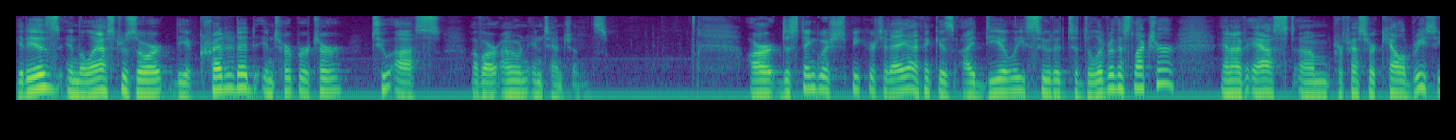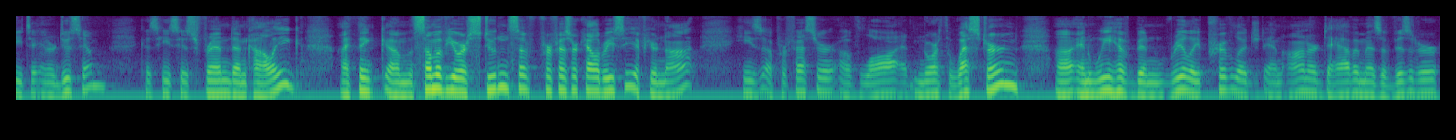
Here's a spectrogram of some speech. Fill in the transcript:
It is, in the last resort, the accredited interpreter to us of our own intentions. Our distinguished speaker today, I think, is ideally suited to deliver this lecture, and I've asked um, Professor Calabresi to introduce him because he's his friend and colleague. I think um, some of you are students of Professor Calabresi. If you're not, He's a professor of law at Northwestern, uh, and we have been really privileged and honored to have him as a visitor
